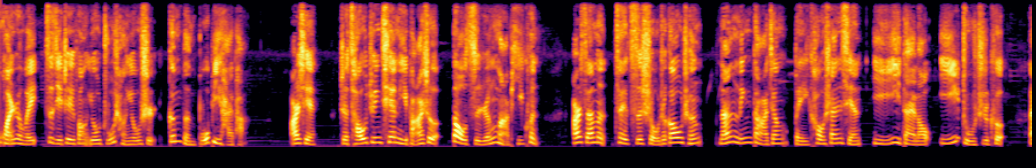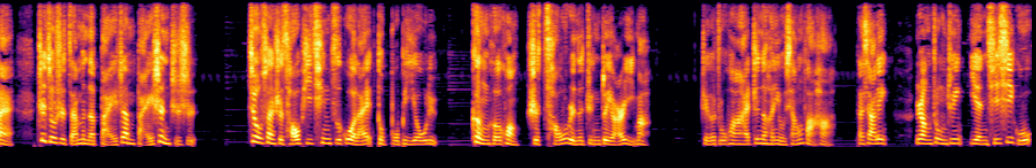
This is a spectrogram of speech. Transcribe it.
桓认为自己这方有主场优势，根本不必害怕。而且这曹军千里跋涉到此人马疲困，而咱们在此守着高城，南临大江，北靠山险，以逸待劳，以主制客。哎，这就是咱们的百战百胜之势。就算是曹丕亲自过来，都不必忧虑，更何况是曹人的军队而已嘛。这个朱桓还真的很有想法哈，他下令让众军偃旗息鼓，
